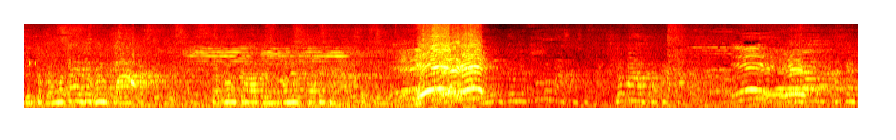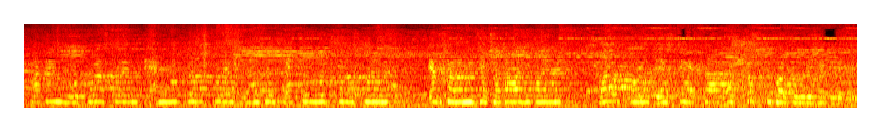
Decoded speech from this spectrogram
কিন্তু ক্ষমতায় যখন যান তখন তারা জনগণের পথে হাঁটছে সবার পথে খাটেন লোক খরচ করেন, ব্যাংক লোক খরচ করেন ফিনান্সিয়াল সেক্টর লোক খরচ করেন, ব্যবসা বাণিজ্যে ছাতাবাজি করেন, সব করে দেশকে একটা অস্বস্তিকর পরিবেশের দিকে যায়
